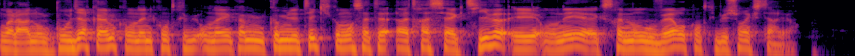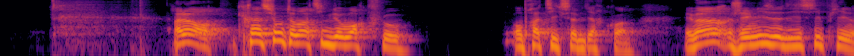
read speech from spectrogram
voilà, donc pour vous dire quand même qu'on a une communauté qui commence à, être assez active et on est extrêmement ouvert aux contributions extérieures. Alors, création automatique de workflow. En pratique, ça veut dire quoi? Eh bien, j'ai une liste de disciplines.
